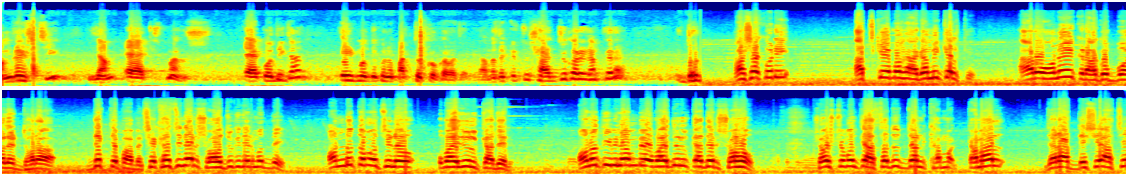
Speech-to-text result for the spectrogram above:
আমরা এসেছি যে এক মানুষ, এক অধিকার, এর মধ্যে কোনো পার্থক্য করা যাবে আমাদেরকে একটু সাহায্য করেন আপনারা। আশা করি আজকে এবং আগামীকালকে আরও অনেক রাঘব বলের ধরা দেখতে পাবেন। শেখ হাসিনার সহযোগীদের মধ্যে অন্যতম ছিল ওবায়দুল কাদের। অনতিবিলম্বে ওবায়দুল কাদের সহ স্বরাষ্ট্রমন্ত্রী আসাদুজ্জান কামাল, যারা দেশে আছে,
